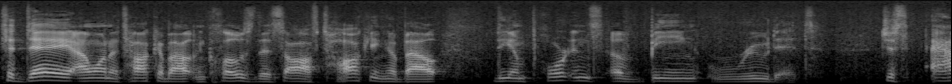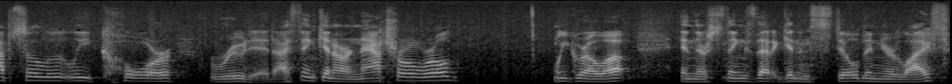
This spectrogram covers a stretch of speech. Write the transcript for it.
today I want to talk about and close this off talking about the importance of being rooted, just absolutely core rooted. I think in our natural world we grow up and there's things that get instilled in your life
